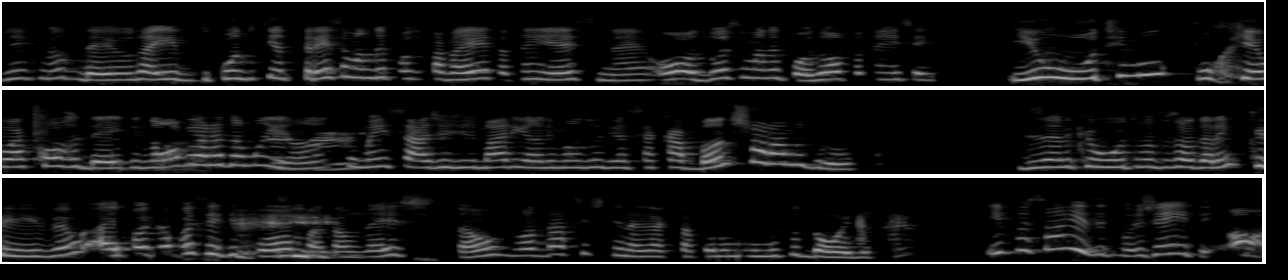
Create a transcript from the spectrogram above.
gente, meu Deus. Aí quando tinha três semanas depois, eu falava, eita, tem esse, né? Ou duas semanas depois, opa, tem esse aí. E o último, porque eu acordei de 9 horas da manhã uhum. com mensagens de Mariana e Mandurinha se acabando de chorar no grupo, dizendo que o último episódio era incrível. Aí foi que eu pensei, tipo, opa, talvez, então vou dar assistir, né? Já que tá todo mundo muito doido. E foi só isso, tipo, gente, ó.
